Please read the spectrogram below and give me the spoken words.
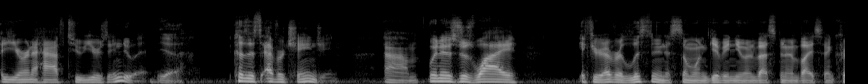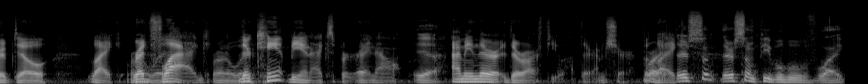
a year and a half, two years into it, Yeah, because it's ever changing. Um, and it's just why, if you're ever listening to someone giving you investment advice on crypto, like red away. flag, Run away. there can't be an expert right now. yeah. I mean, there there are a few out there, I'm sure, but right. like, there's some there's some people who've like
